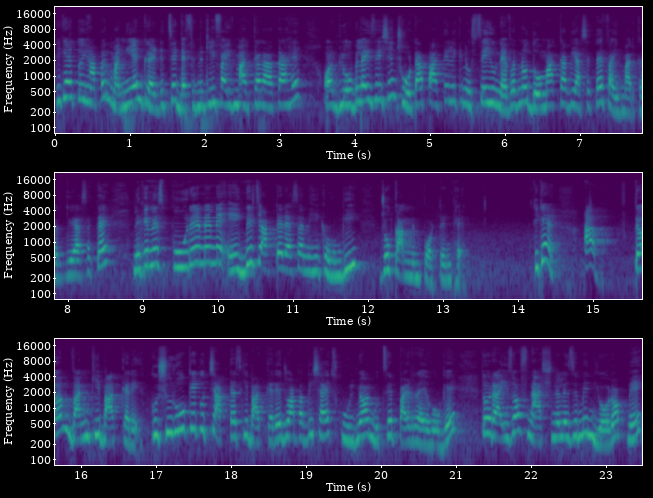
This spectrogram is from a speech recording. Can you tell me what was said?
ठीक है? तो यहाँ पर मनी एंड क्रेडिट से डेफिनेटली फाइव मार्कर आता है। और ग्लोबलाइजेशन छोटा पार्ट है, लेकिन उससे यू नेवर नो दो मार्क का भी आ सकता है फाइव मार्कर भी आ सकता है। लेकिन इस पूरे में मैं एक भी चैप्टर ऐसा नहीं कहूँगी जो कम इंपॉर्टेंट है। ठीक है? अब टर्म वन की बात करें कुछ शुरू के कुछ चैप्टर्स की बात करें, जो आप अभी शायद स्कूल में और मुझसे पढ़ रहे होंगे तो rise of nationalism in Europe में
